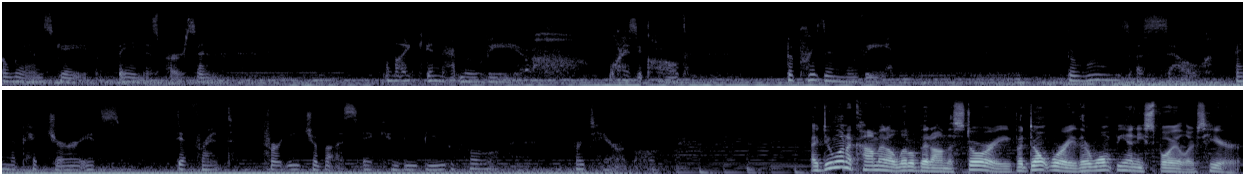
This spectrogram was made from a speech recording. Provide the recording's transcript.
A landscape, a famous person. Like in that movie. What is it called? The prison movie. The room's a cell, and the picture, it's different for each of us. It can be beautiful or terrible. I do want to comment a little bit on the story, but don't worry, there won't be any spoilers here.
